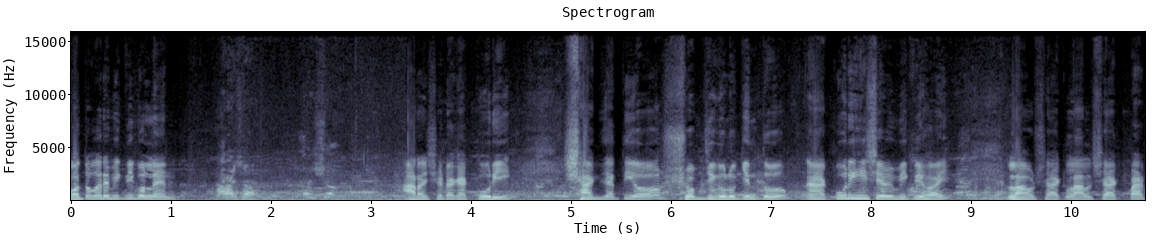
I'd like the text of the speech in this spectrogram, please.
কত করে বিক্রি করলেন? আড়াইশো। টাকা কুড়ি। শাক জাতীয় সবজিগুলো কিন্তু কুড়ি হিসেবে বিক্রি হয়। লাউ শাক লাল শাক পাট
